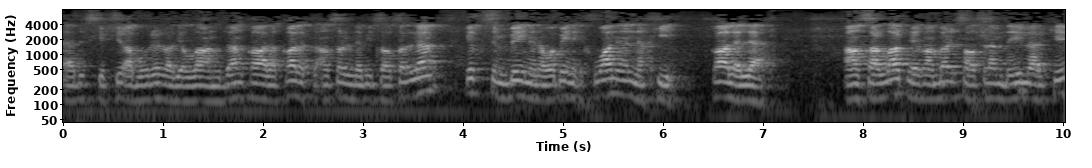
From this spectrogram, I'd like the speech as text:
hədis keçir Əbu Hüreyra radiyallahu anhudan qala qalət ansar nəbi sallallahu əleyhi və səlləm iqsim beynənə və beynə ixvaninə nəxil. Qalə lə. Ansarlar Peyğəmbər əleyhi deyirlər ki,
